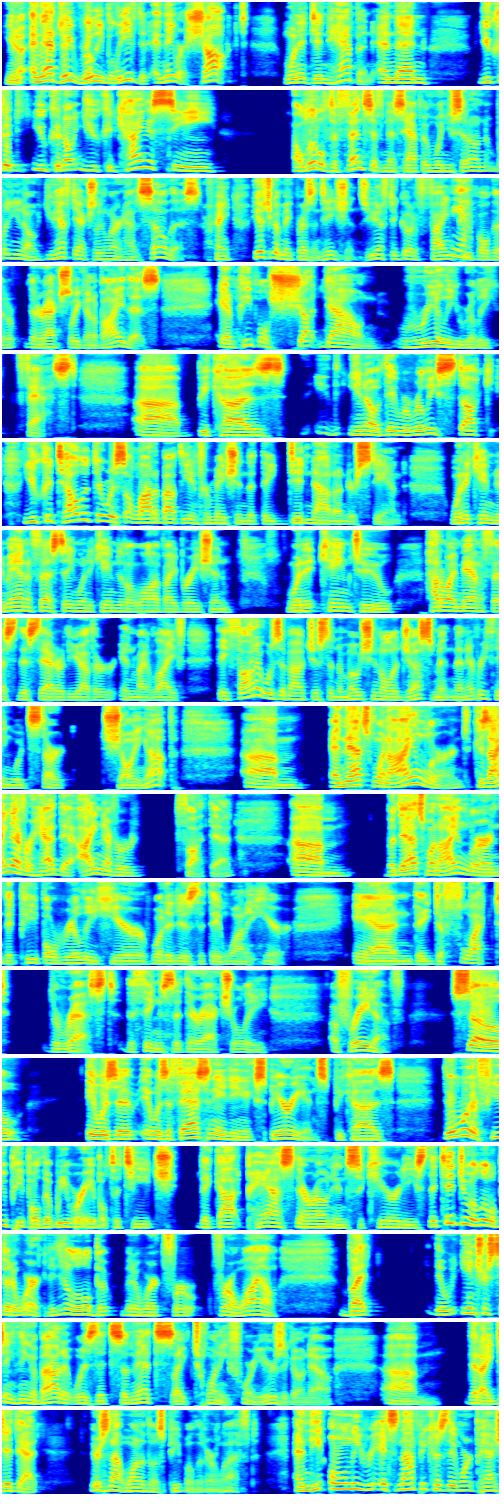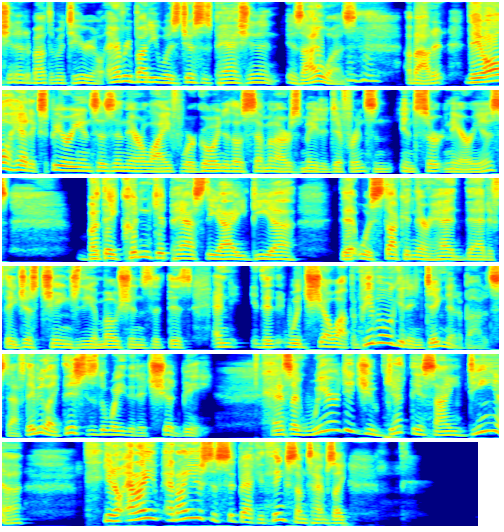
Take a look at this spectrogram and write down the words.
You know, and that they really believed it. And they were shocked when it didn't happen. And then you could you could you could kind of see a little defensiveness happen when you said, "Oh, well, you know, you have to actually learn how to sell this, right? You have to go make presentations. You have to go to find Yeah. people that are, that are actually going to buy this." And people shut down really, really fast uh, because you know they were really stuck. You could tell that there was a lot about the information that they did not understand when it came to manifesting, when it came to the law of vibration, when it came to how do I manifest this, that, or the other in my life. They thought it was about just an emotional adjustment and then everything would start showing up. Um, and that's when I learned, because I never had that. I never thought that. Um, but that's when I learned that people really hear what it is that they want to hear and they deflect the rest, the things that they're actually afraid of. So it was a it was a fascinating experience because there were a few people that we were able to teach that got past their own insecurities. They did do a little bit of work. They did a little bit, bit of work for for a while, but the interesting thing about it was that so that's like 24 years ago now um, that I did that. There's not one of those people that are left. And the only re- it's not because they weren't passionate about the material. Everybody was just as passionate as I was about it. They all had experiences in their life where going to those seminars made a difference in, in certain areas, but they couldn't get past the idea that was stuck in their head that if they just changed the emotions that this and that it would show up and people would get indignant about it stuff. They'd be like, this is the way that it should be. And it's like, where did you get this idea? You know, and I and I used to sit back and think sometimes like,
